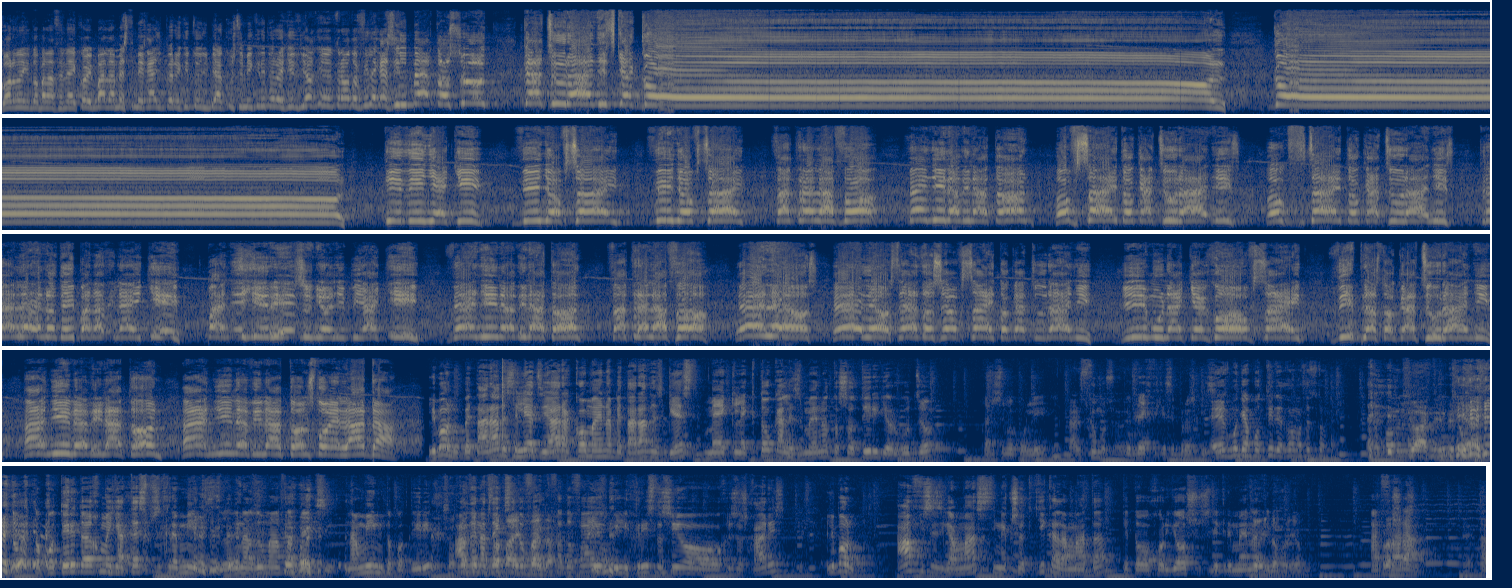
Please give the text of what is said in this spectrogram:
Κόρνα για τον Παναθηναϊκό. Η μπάλα μέσα στη μεγάλη περιοχή του Ολυμπιακού. Στη μικρή περιοχή διώχνει τον τραυματοφύλακα Σιλμπέρτο Σουτ. Κατσουράνη και γκολ! Γκολ! Τι δίνει εκεί! Δίνει offside! Δίνει offside! Θα τρελαθώ! Δεν είναι δυνατόν! Offside ο Κατσουράνης! Offside ο Κατσουράνης! Τρελαίνονται οι Παναθηναϊκοί! Πανηγυρίζουν οι Ολυμπιακοί! Δεν είναι δυνατόν! Θα τρελαθώ! Έλεος! Έλεος έδωσε offside το Κατσουράνη! Ήμουνα κι εγώ offside! Δίπλα στον Κατσουράνη! Αν είναι δυνατόν! Αν είναι δυνατόν στο Ελλάδα! Λοιπόν, μπεταράδε.gr, ακόμα ένα μπεταράδες guest με εκλεκτό καλεσμένο το Σωτήρι Γεωργούτζο. Ευχαριστούμε πολύ Ευχαριστούμε, που δέχτηκε την πρόσκληση. Έχουμε και ποτήρι εδώ, να θες το. Πιο άκρη. το, το ποτήρι το έχουμε για τεστ ψυχραιμία. δηλαδή να δούμε αν θα αντέξει. να μείνει το ποτήρι. αν δεν θα αντέξει, θα πάει το, η φά- κουβέντα. θα το φάει ο Μπιλι Χρήστος ή ο Χρήστος Χάρης. Λοιπόν, άφησες για μας την εξωτική Καλαμάτα και το χωριό σου συγκεκριμένα. Ποιο την- είναι το χωριό;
